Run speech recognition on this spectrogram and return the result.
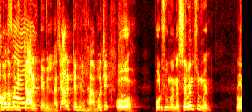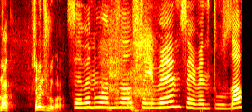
অমরদা বলছি চারের টেবিল না চারের টেবিল না বলছি ও ফোর শুনবেন না সেভেন শুনবেন। রৌনক সেভেন শুরু করো। Seven ones are seven, seven twos are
